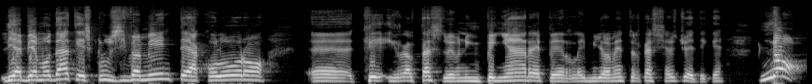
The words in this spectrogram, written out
Li abbiamo dati esclusivamente a coloro eh, che in realtà si dovevano impegnare per il miglioramento delle classi energetiche? No!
